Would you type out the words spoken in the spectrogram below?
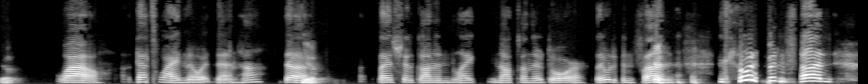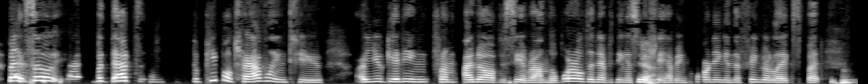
Yep. Wow. That's why I know it then, huh? Duh. Yep. I should have gone and like knocked on their door. That would have been fun. It would have been fun. But so, but that's the people traveling to, are you getting from, I know obviously around the world and everything, Yeah. especially having Corning in the Finger Lakes, but Mhm.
